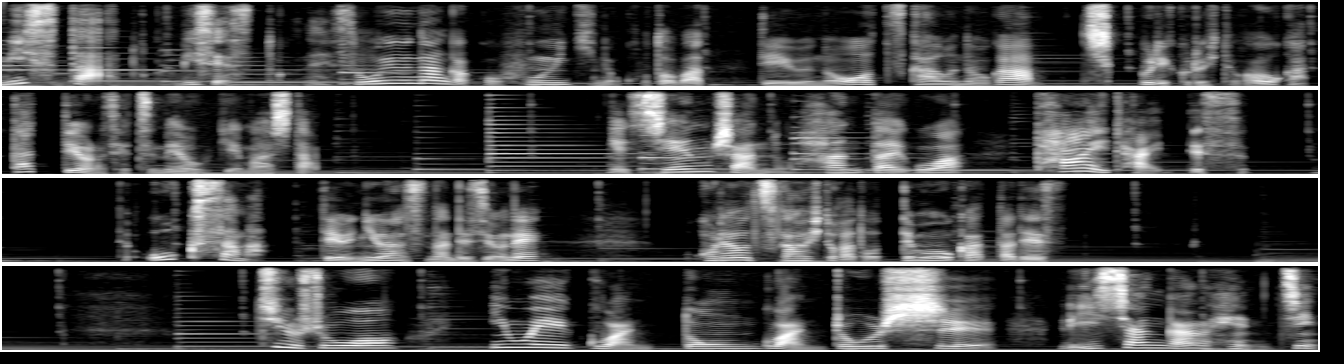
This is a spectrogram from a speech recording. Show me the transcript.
ミスターとかミセスとかねそういうなんかこう雰囲気の言葉っていうのを使うのがしっくりくる人が多かったっていうような説明を受けました。シェンシャンの反対語は太太です。奥様っていうニュアンスなんですよね。これを使う人がとっても多かったです。据说，因为广东广州市离香港很近，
